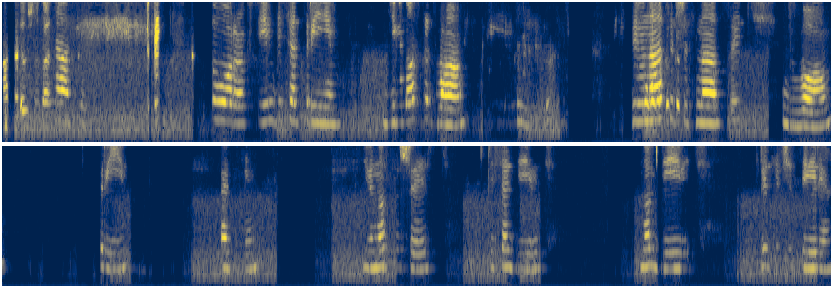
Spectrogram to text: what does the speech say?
а, слышно, да. 40, 73, 92, 17, 16, 2, 3, 1, 96, 59, 09, 34,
